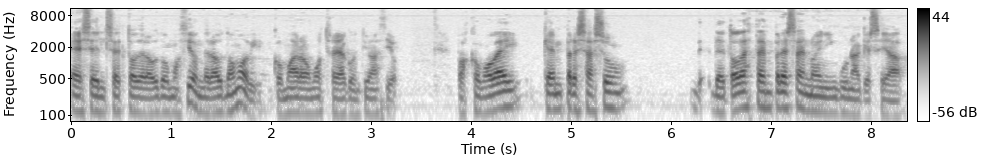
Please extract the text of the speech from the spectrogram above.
es el sector de la automoción, del automóvil, como ahora os mostraré a continuación. Pues como veis, ¿qué empresas son? De todas estas empresas no hay ninguna que sea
